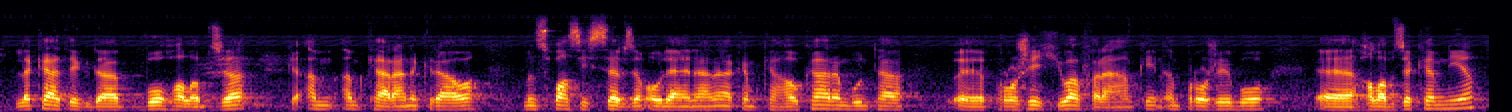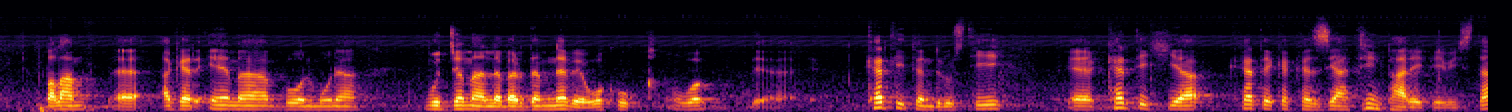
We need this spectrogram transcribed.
لە کاتێکدا بۆ هەڵەبجە کە ئەم ئەم کارانە کراوە، من سوپاسی سەرجەم ئەو لایەنانە ئەکەم کە هاوکارم بوون تا پڕۆژەیەکی وا فەراهەم بکەین، ئەم پڕۆژەیە بۆ هەڵەبجە کەم نییە، بەڵام ئەگەر ئێمە بۆ نموونە بودجەمان لەبەردەم نەبێ وەکوو کەرتی تەندروستی کەرتێکییە کەرتێکە کە زیاترین پارەی پێویستە،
